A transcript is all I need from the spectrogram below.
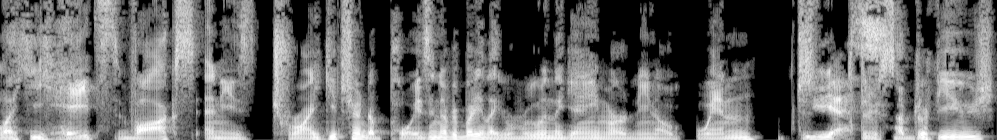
like he hates Vox, and he's trying. He keeps trying to poison everybody, like ruin the game or you know win just Yes. through subterfuge.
